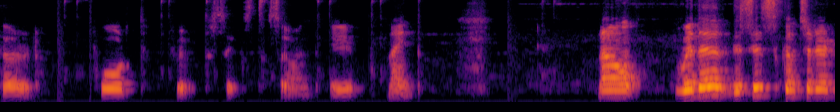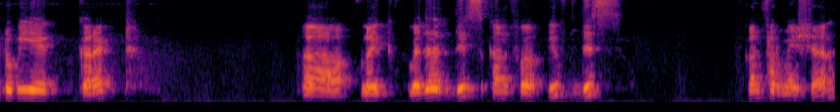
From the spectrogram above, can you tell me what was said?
third, fourth, fifth, sixth, seventh, eighth, ninth. Now whether this is considered to be a correct uh, like whether this confer if this conformation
